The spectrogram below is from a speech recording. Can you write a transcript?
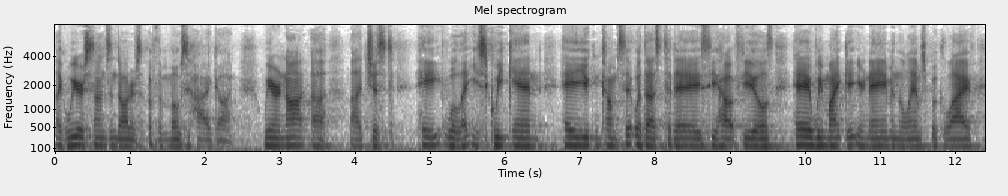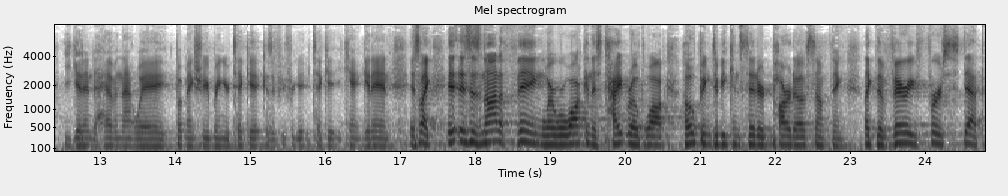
Like we are sons and daughters of the Most High God. We are not uh, uh, just hey, we'll let you squeak in. Hey, you can come sit with us today, see how it feels. Hey, we might get your name in the Lamb's Book of Life. You get into heaven that way, but make sure you bring your ticket because if you forget your ticket, you can't get in. It's like, it, this is not a thing where we're walking this tightrope walk hoping to be considered part of something. Like the very first step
